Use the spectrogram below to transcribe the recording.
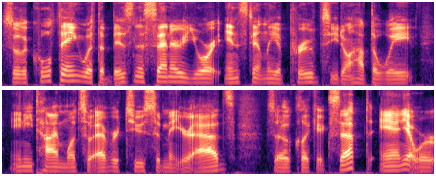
So the cool thing with the Business Center, you're instantly approved so you don't have to wait any time whatsoever to submit your ads. So click accept and yeah, we're,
